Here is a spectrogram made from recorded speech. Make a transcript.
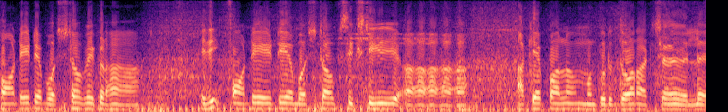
forty eight bus stop ఇక్కడ. ఇది forty eight bus stop sixty Akkayapalem Gurudwara అటు సైడ్ వెళ్ళే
